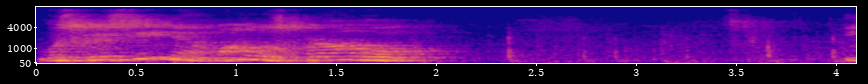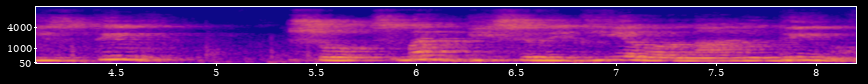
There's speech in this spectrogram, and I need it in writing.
Воскресіння мало справу із тим, що смерть більше не діяла на людину.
